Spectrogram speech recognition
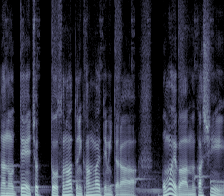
なので、ちょっとその後に考えてみたら、思えば昔、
